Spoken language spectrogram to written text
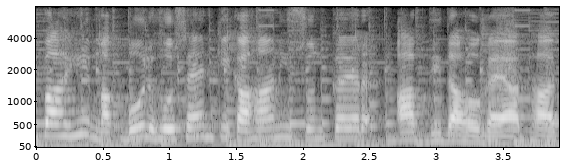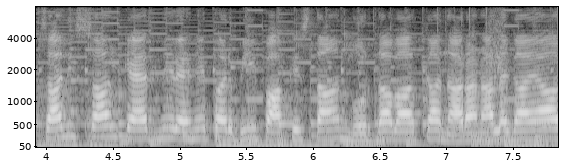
سپاہی مقبول حسین کی کہانی سن کر آپ دیدہ ہو گیا تھا۔ چالیس سال قید میں رہنے پر بھی پاکستان مرد آباد کا نعرہ نہ لگایا۔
